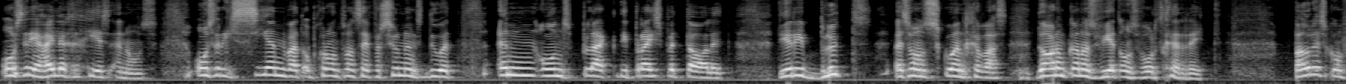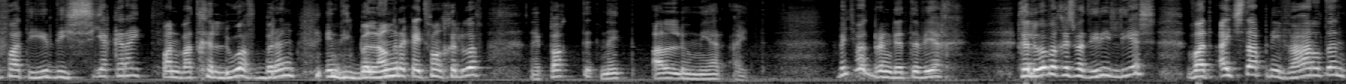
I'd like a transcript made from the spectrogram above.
Ons het die Heilige Gees in ons. Ons het die Seun wat op grond van sy versoeningsdood in ons plek die prys betaal het. Deur die bloed is ons skoon gewas. Daarom kan ons weet ons word gered. Paulus kom vat hierdie sekerheid van wat geloof bring en die belangrikheid van geloof. Hy pak dit net al hoe meer uit. Weet jy wat bring dit teweeg? Gelowiges wat hierdie lees, wat uitstap in die wêreld in,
